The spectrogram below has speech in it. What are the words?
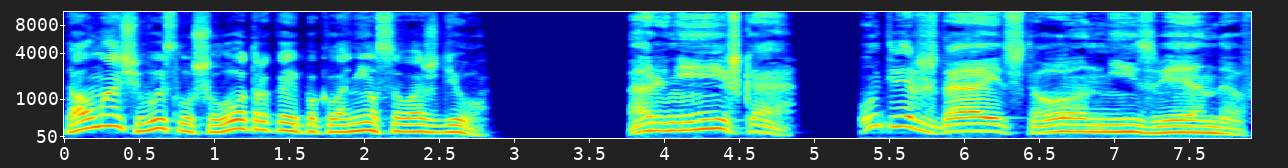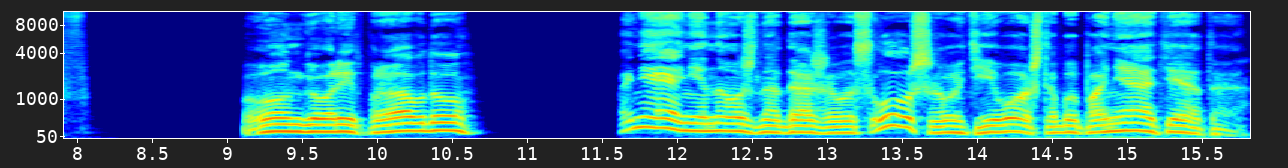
Толмач выслушал отрока и поклонился вождю. «Арнишка утверждает, что он не из Вендов». «Он говорит правду?» «Мне не нужно даже выслушивать его, чтобы понять это.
